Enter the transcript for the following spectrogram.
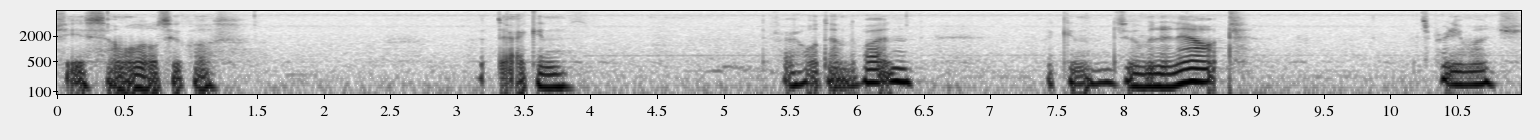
Jeez, I'm a little too close. But there I can, if I hold down the button, I can zoom in and out. That's pretty much.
